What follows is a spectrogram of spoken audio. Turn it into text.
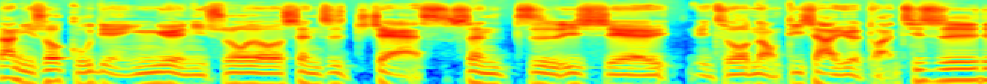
那你说古典音乐，你说甚至 jazz，甚至一些你说那种地下乐团，其实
